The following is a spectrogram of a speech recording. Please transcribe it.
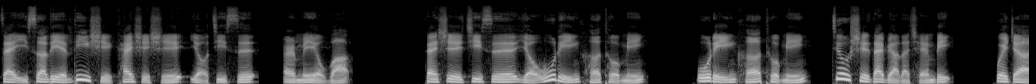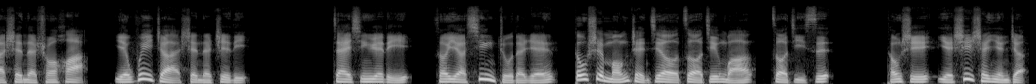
在以色列历史开始时有祭司，而没有王。但是祭司有乌灵和土明，乌灵和土明就是代表的权柄，为着神的说话，也为着神的治理。在新约里，所有信主的人都是蒙拯救做君王、做祭司，同时也是申言者。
